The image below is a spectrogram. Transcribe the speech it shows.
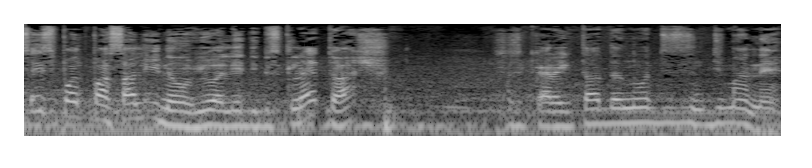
sei se pode passar ali não, viu? Ali de bicicleta, eu acho. Esse cara aí tá dando uma de, mané.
